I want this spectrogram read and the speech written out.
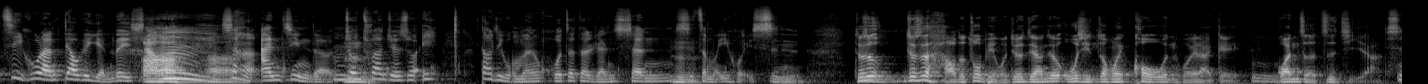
自己忽然掉个眼泪下来，是很安静的，就突然觉得说，哎，到底我们活着的人生是怎么一回事？就是就是好的作品，我觉得这样就无形中会叩问回来给观者自己啊，是。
